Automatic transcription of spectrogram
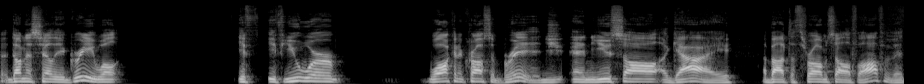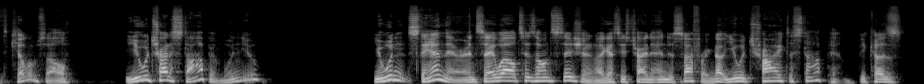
uh, don't necessarily agree, well, if if you were walking across a bridge and you saw a guy about to throw himself off of it to kill himself, you would try to stop him, wouldn't you? You wouldn't stand there and say, "Well, it's his own decision. I guess he's trying to end his suffering." No, you would try to stop him because,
